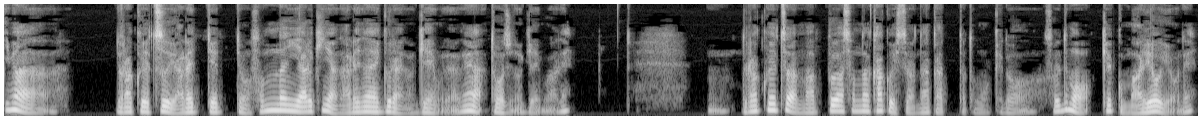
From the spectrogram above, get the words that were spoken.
今、ドラクエ2やれって言ってもそんなにやる気にはなれないぐらいのゲームだよね、当時のゲームはね。ドラクエ2はマップはそんな書く必要はなかったと思うけど、それでも結構迷うよね。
